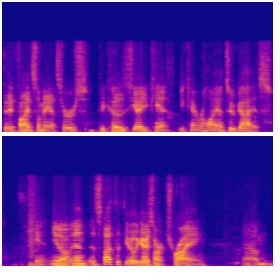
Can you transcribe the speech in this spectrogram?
they find some answers because yeah, you can't you can't rely on two guys. You can't you know, and it's not that the other guys aren't trying. Um,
